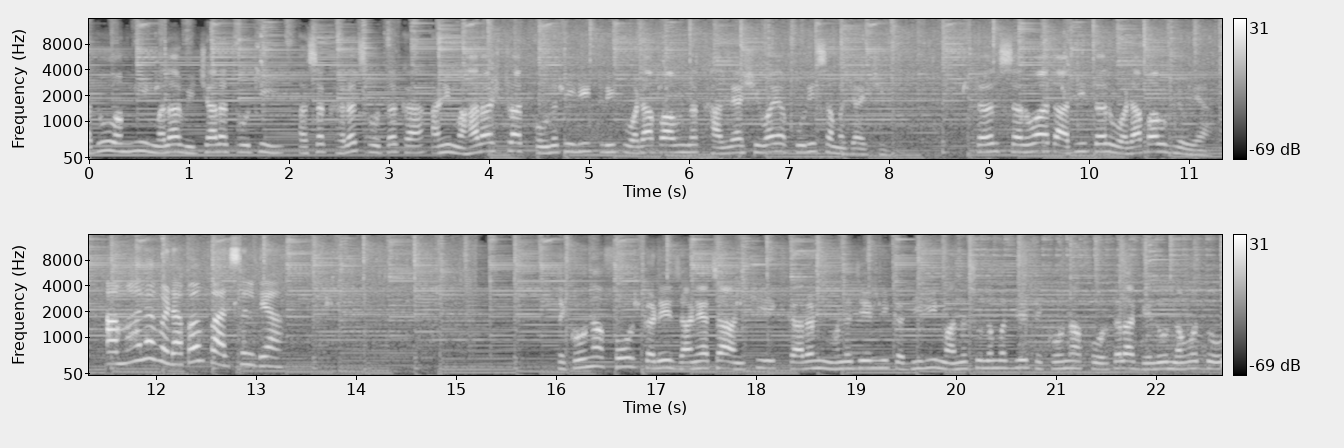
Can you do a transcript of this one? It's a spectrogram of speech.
जादू अम्मी मला विचारत होती असं खरंच होतं का? आणि महाराष्ट्रात कोणतीही ट्रीप वडापाव न खाल्ल्याशिवाय अपुरी समजायची? तर सर्वात आधी तर वडापाव घेऊया. आम्हाला वडापाव पार्सल द्या. तिकोना फोर्टकडे जाण्याचा आणखी एक कारण म्हणजे मी कधीही मान्सूनमध्ये तिकोना फोर्टला गेलो नव्हतो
